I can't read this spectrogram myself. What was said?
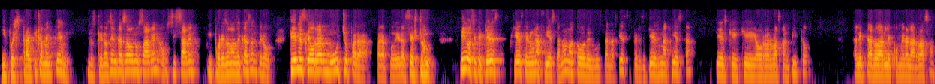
y pues prácticamente los que no se han casado no saben o sí saben y por eso no se casan, pero tienes que ahorrar mucho para, para poder hacer tu, digo, si te quieres quieres tener una fiesta, ¿no? No a todos les gustan las fiestas, pero si quieres una fiesta, tienes que, que ahorrar bastantito. Sale caro darle comer a la raza.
